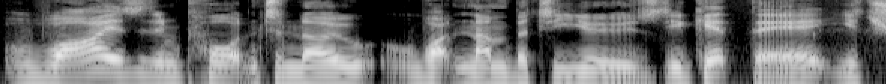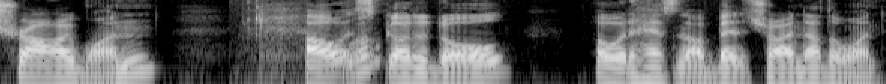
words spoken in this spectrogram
why is it important to know what number to use? You get there, you try one. Oh, it's Well- got it all. Oh, it hasn't. I better try another one.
